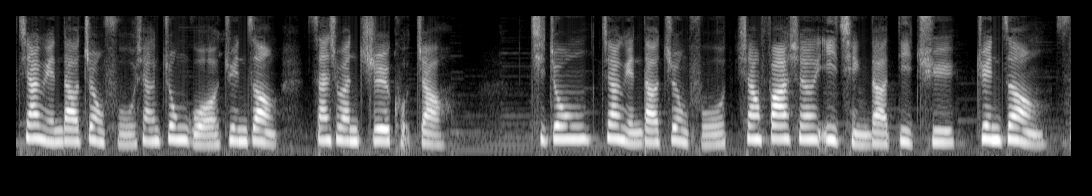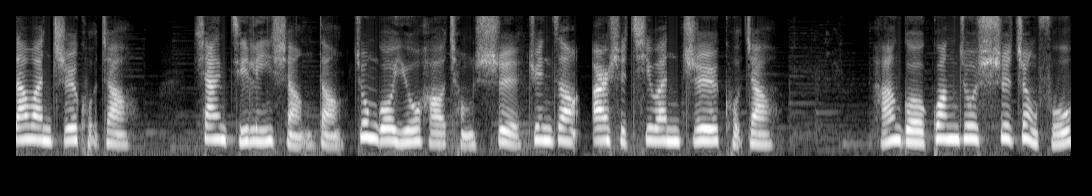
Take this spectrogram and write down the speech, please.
江原道政府向中国捐赠三十万只口罩，其中江原道政府向发生疫情的地区捐赠三万只口罩，向吉林省等中国友好城市捐赠二十七万只口罩。韩国光州市政府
